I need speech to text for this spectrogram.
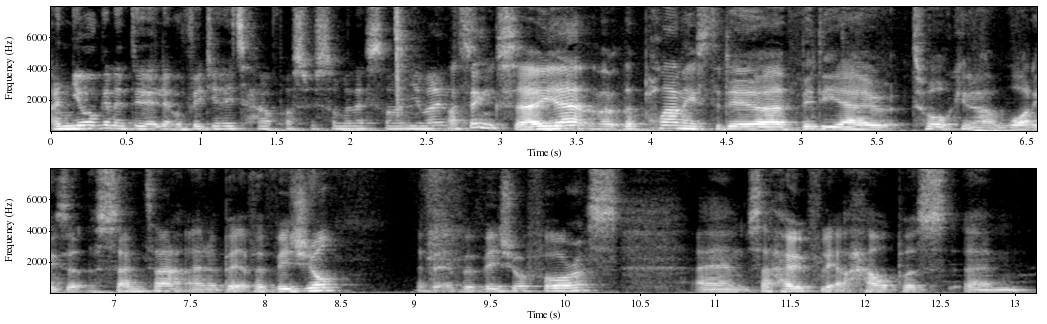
and you're going to do a little video to help us with some of this aren't you mate I think so, yeah. The, the plan is to do a video talking about what is at the centre and a bit of a visual, a bit of a visual for us. Um, so hopefully it'll help us, um,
